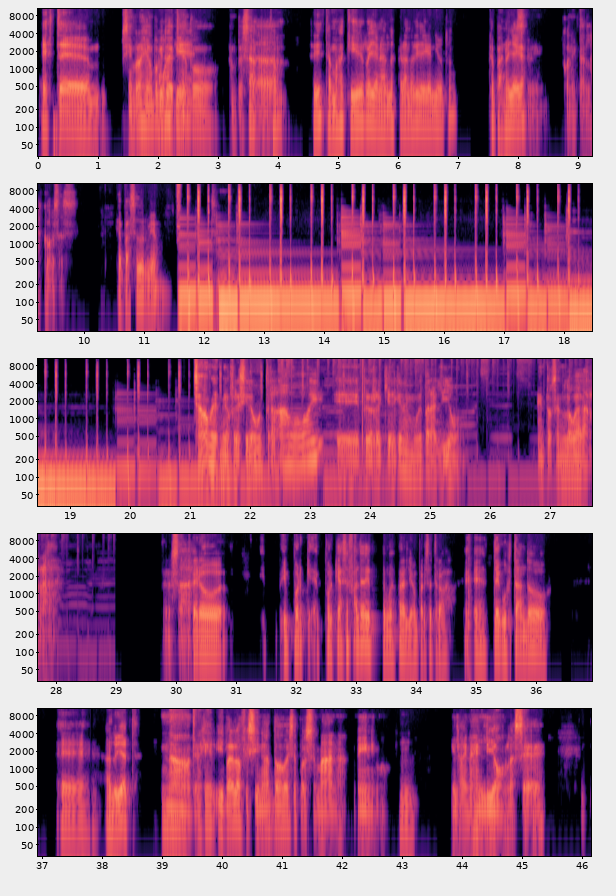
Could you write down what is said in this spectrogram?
Este, Siempre nos lleva un poquito de aquí, tiempo empezar a sí, estamos aquí rellenando, esperando que llegue Newton. Capaz no llega, sí, conectar las cosas. capaz se durmió. Chao, me, me ofrecieron un trabajo hoy, eh, pero requiere que me mude para Lyon. Entonces no lo voy a agarrar. Pero, ¿y, por qué, por qué hace falta que te mueves para Lyon para ese trabajo? ¿Es degustando eh, Andouillet? No, tienes que ir para la oficina dos veces por semana, mínimo. Mm, Y la vaina es en Lyon, la sede.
